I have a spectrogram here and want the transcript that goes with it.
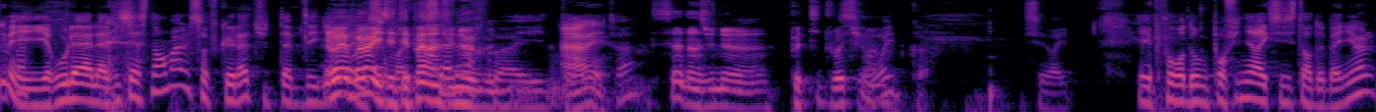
voyais mais pas. ils roulaient à la vitesse normale, sauf que là, tu te tapes des gars. Ouais, voilà, ils étaient pas dans 10 à une- quoi. Ils Ah ouais. C'est ça, dans une euh, petite C'est voiture. horrible, quoi. C'est horrible. Et pour, donc, pour finir avec ces histoires de bagnole,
